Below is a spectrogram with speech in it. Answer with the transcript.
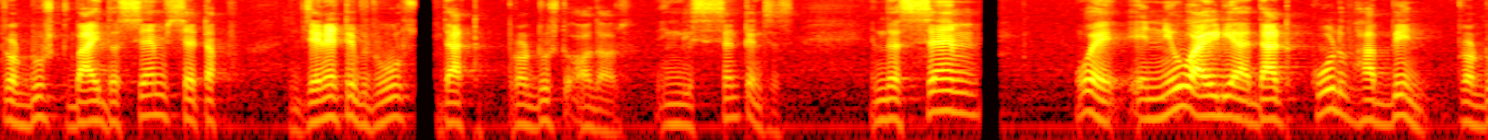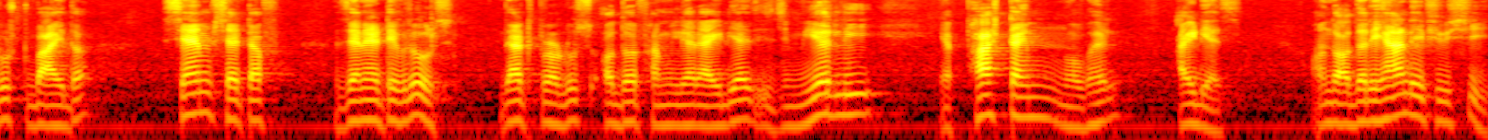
produced by the same set of generative rules that produced other English sentences. In the same way, a new idea that could have been produced by the same set of generative rules that produce other familiar ideas is merely a first time novel ideas. On the other hand, if you see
